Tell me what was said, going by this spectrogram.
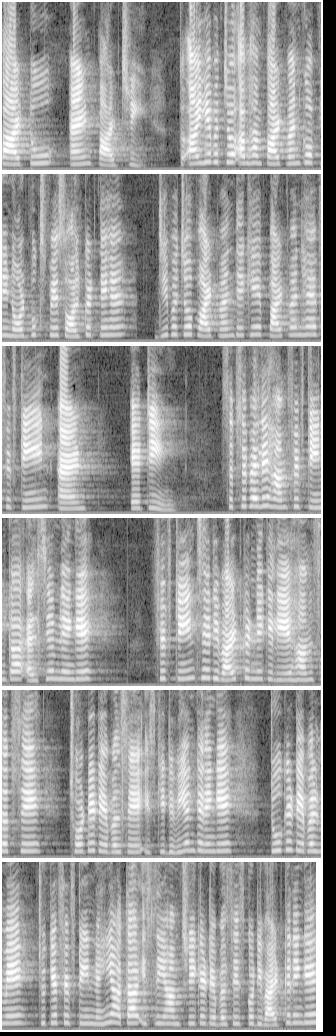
part two and part three तो आइए बच्चों अब हम पार्ट वन को अपनी नोटबुक्स पे सॉल्व करते हैं. जी बच्चों पार्ट वन देखिए. पार्ट वन है फिफ्टीन एंड 18 सबसे पहले हम 15 का एलसीएम लेंगे. 15 से डिवाइड करने के लिए हम सबसे छोटे टेबल से इसकी डिवीज़न करेंगे। टू के टेबल में, चूँकि 15 नहीं आता, इसलिए हम थ्री के टेबल से इसको डिवाइड करेंगे।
